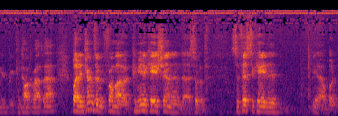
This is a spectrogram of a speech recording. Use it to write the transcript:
we, we can talk about that. But in terms of from a communication and a sort of sophisticated, you know, but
